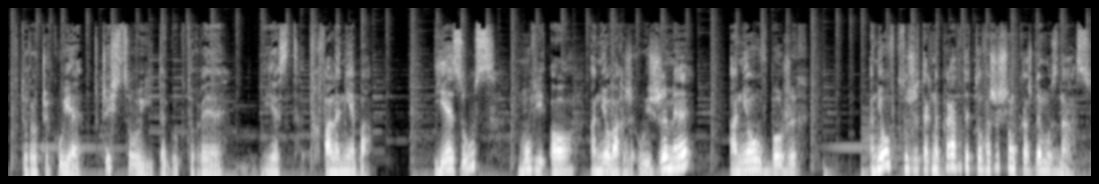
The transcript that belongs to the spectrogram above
który oczekuje w czyśćcu i tego, który jest w chwale nieba. Jezus mówi o aniołach, że ujrzymy aniołów bożych, aniołów, którzy tak naprawdę towarzyszą każdemu z nas.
